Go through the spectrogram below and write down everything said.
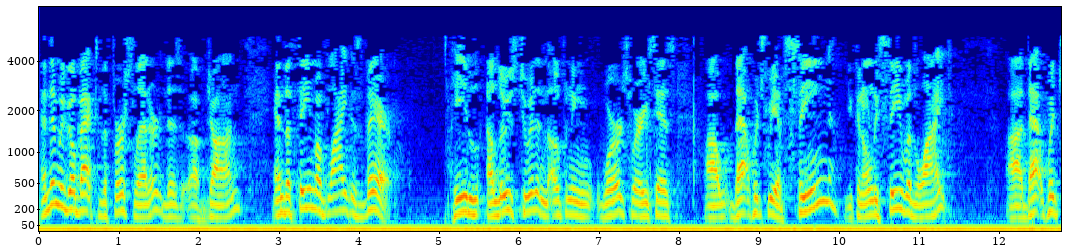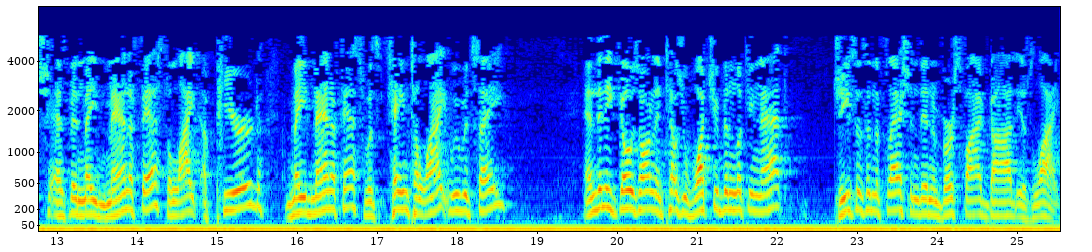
And then we go back to the first letter of John, and the theme of light is there. He alludes to it in the opening words where he says, uh, That which we have seen, you can only see with light. Uh, that which has been made manifest, the light appeared, made manifest, was came to light, we would say. And then he goes on and tells you what you've been looking at. Jesus in the flesh, and then in verse 5, God is light.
